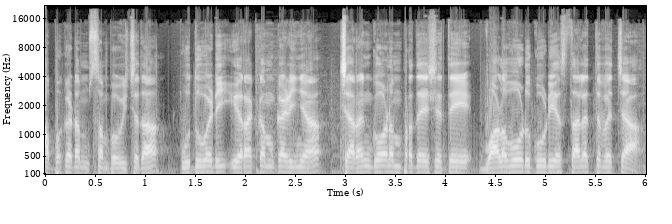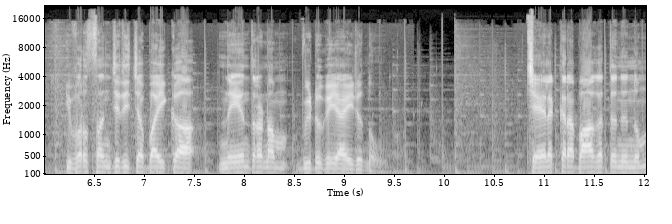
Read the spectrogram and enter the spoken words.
അപകടം സംഭവിച്ചത്. ഉതുവടി ഇറക്കം കഴിഞ്ഞ ചരങ്കോണം പ്രദേശത്തെ വളവോടുകൂടിയ സ്ഥലത്ത് വെച്ച ഇവർ സഞ്ചരിച്ച ബൈക്ക് നിയന്ത്രണം വിടുകയായിരുന്നു. ചേലക്കര ഭാഗത്തു നിന്നും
